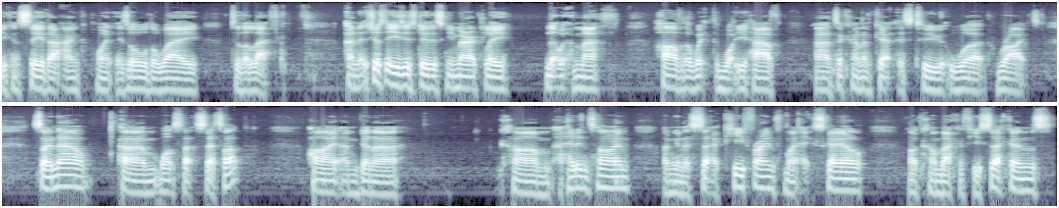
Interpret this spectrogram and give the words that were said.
you can see that anchor point is all the way to the left. And it's just easier to do this numerically, a little bit of math, halve the width of what you have uh, to kind of get this to work right. So now, um, once that's set up, I am to come ahead in time. I'm to set a keyframe for my X scale. I'll come back a few seconds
